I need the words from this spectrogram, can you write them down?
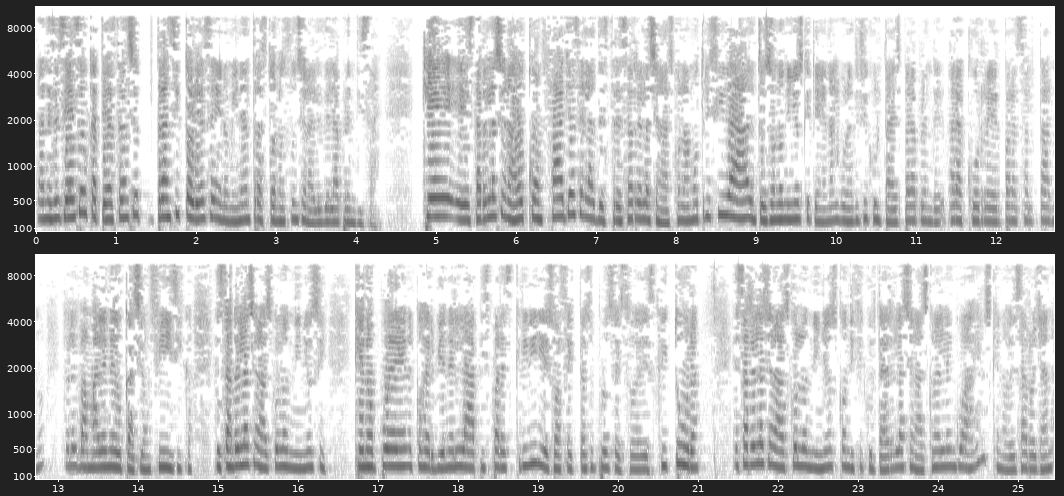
Las necesidades educativas transitorias se denominan trastornos funcionales del aprendizaje que está relacionado con fallas en las destrezas relacionadas con la motricidad, entonces son los niños que tienen algunas dificultades para aprender, para correr, para saltar, ¿no? Entonces les va mal en educación física, están relacionados con los niños que no pueden coger bien el lápiz para escribir y eso afecta su proceso de escritura, están relacionados con los niños con dificultades relacionadas con el lenguaje, los que no desarrollan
